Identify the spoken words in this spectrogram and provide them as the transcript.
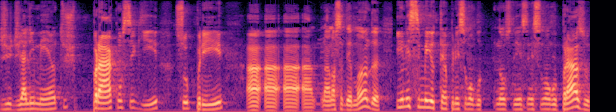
de, de alimentos para conseguir suprir a, a, a, a, nossa demanda e nesse meio tempo, nesse longo, nesse, longo prazo,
